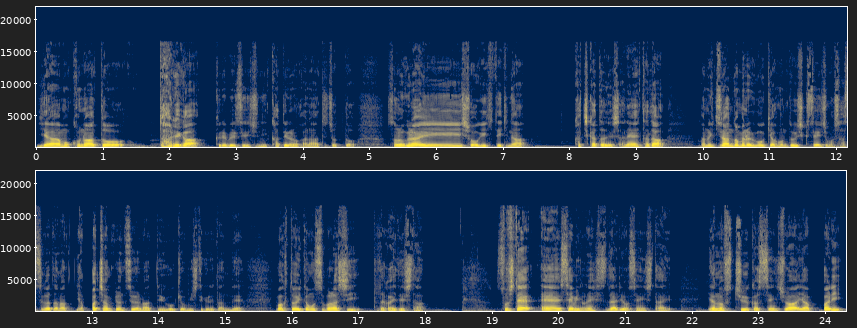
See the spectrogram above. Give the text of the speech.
いやもうこのあと誰がクレベル選手に勝てるのかなってちょっとそのぐらい衝撃的な勝ち方でしたね。ただあの1ラウンド目の動きは本当牛久選手もさすがだな。やっぱチャンピオン強いなっていう動きを見せてくれたんでまあ2人とも素晴らしい戦いでした。そして、えー、セミのね須田亮選手対矢野中華選手はやっぱり、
